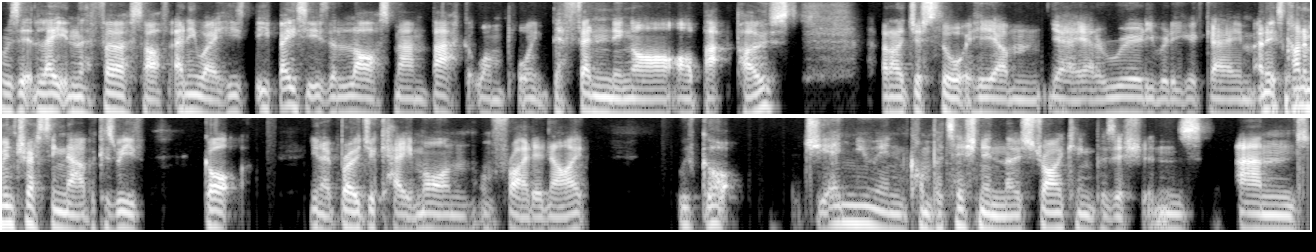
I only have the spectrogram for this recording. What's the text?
or is it late in the first half? Anyway, he's he basically is the last man back at one point, defending our our back post. And I just thought he um yeah, he had a really, really good game. And it's kind of interesting now because we've got, you know, Broja came on on Friday night. We've got genuine competition in those striking positions. And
